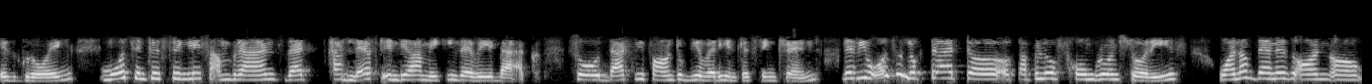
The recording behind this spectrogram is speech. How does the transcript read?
is growing. Most interestingly, some brands that had left India are making their way back. So that we found to be a very interesting trend. Then we also looked at uh, a couple of homegrown stories. One of them is on uh,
